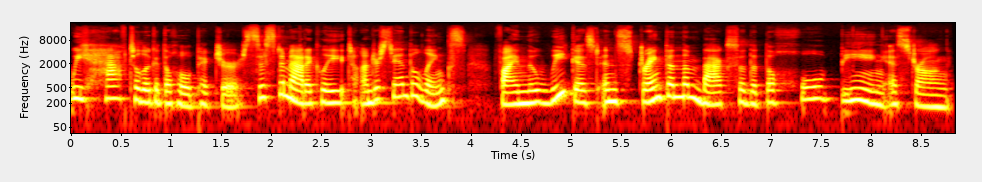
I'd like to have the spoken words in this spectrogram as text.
We have to look at the whole picture systematically to understand the links, find the weakest, and strengthen them back so that the whole being is strong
